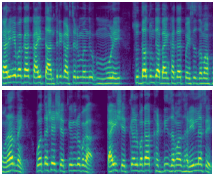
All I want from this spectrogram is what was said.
कारण की बघा काही तांत्रिक अडचणीमध्ये मुळे सुद्धा तुमच्या बँक खात्यात पैसे जमा होणार नाही. व तसेच शेतकरी मित्र बघा काही शेतकऱ्याला बघा खड्डी जमा झालेली नसेल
